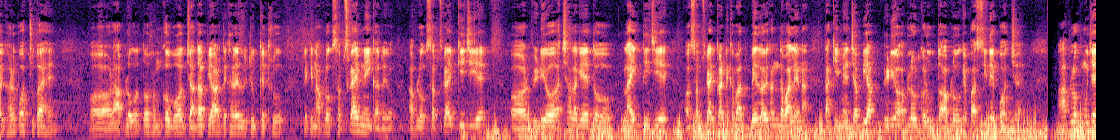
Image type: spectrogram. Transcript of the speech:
से घर पहुँच चुका है और आप लोगों तो हमको बहुत ज़्यादा प्यार दिखा रहे हो यूट्यूब के थ्रू, लेकिन आप लोग सब्सक्राइब नहीं कर रहे हो। आप लोग सब्सक्राइब कीजिए और वीडियो अच्छा लगे तो लाइक दीजिए और सब्सक्राइब करने के बाद बेल आइकन दबा लेना ताकि मैं जब भी आप वीडियो अपलोड करूँ तो आप लोगों के पास सीधे पहुँच जाए। आप लोग मुझे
